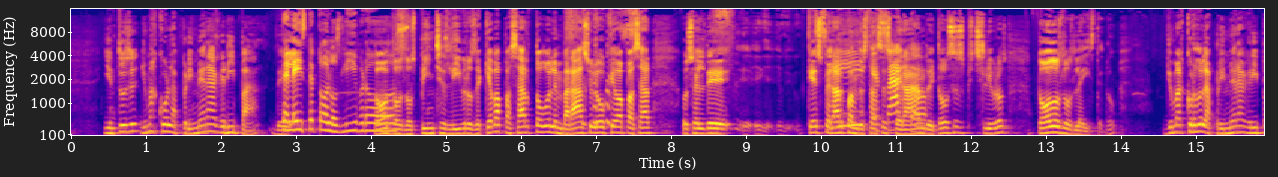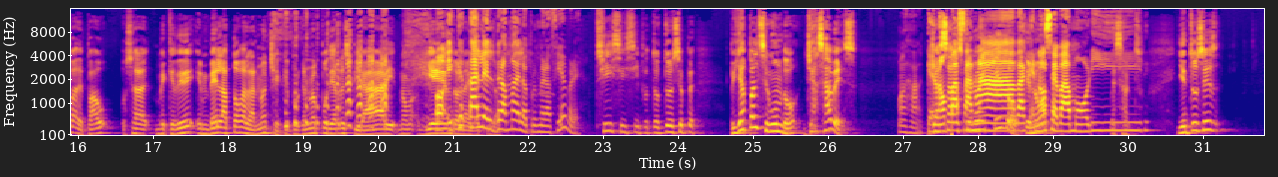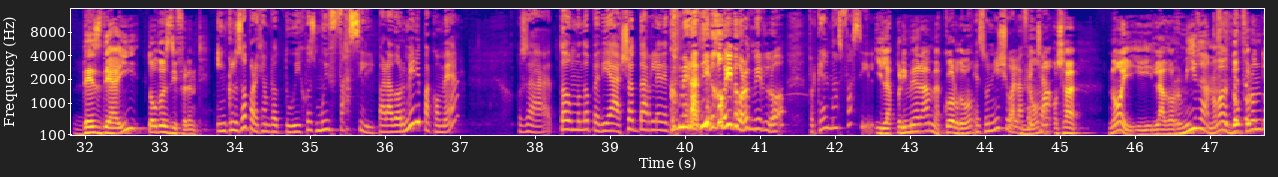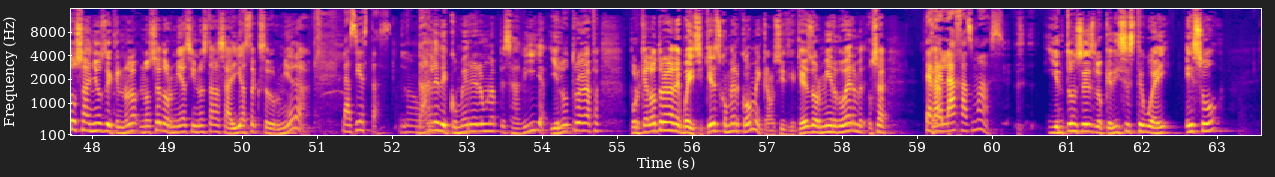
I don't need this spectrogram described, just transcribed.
Y entonces yo me acuerdo la primera gripa de. Te leíste todos los libros. Todos los pinches libros de qué va a pasar todo el embarazo y luego qué va a pasar. O sea, el de. eh, qué esperar Sí, cuando estás exacto. esperando y todos esos pinches libros. Todos los leíste, ¿no? Yo me acuerdo la primera gripa de Pau, o sea, me quedé en vela toda la noche, que porque no podía respirar y no, Oh, ¿Y qué tal el drama de la primera fiebre? Sí, sí, sí, pero todo ese pe- Pero ya para el segundo, ya sabes. Ajá. Que Ya no pasa que no hay pedo, nada, que que, no- no... se va a morir. Exacto. Y entonces, desde ahí, todo es diferente. Incluso, por ejemplo, tu hijo es muy fácil para dormir y para comer. O sea, todo el mundo pedía a Shot darle de comer a Diego y dormirlo, porque era el más fácil. Y la primera, me acuerdo... Es un issue a la no, fecha. ma- o sea, no, y, y la dormida, ¿no? Do- fueron dos años de que no, no se dormía si no estabas ahí hasta que se durmiera. Las siestas. No. Darle de comer era una pesadilla. Y el otro era... fa- Porque el otro era de, güey, si quieres comer, come, cabrón. Si quieres dormir, duerme. O sea... Te relajas más. Y entonces lo que dice este güey, eso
